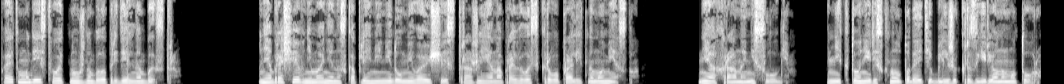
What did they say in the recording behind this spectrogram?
Поэтому действовать нужно было предельно быстро. Не обращая внимания на скопление недоумевающей стражи, я направилась к кровопролитному месту. Ни охрана, ни слуги. Никто не рискнул подойти ближе к разъяренному Тору,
